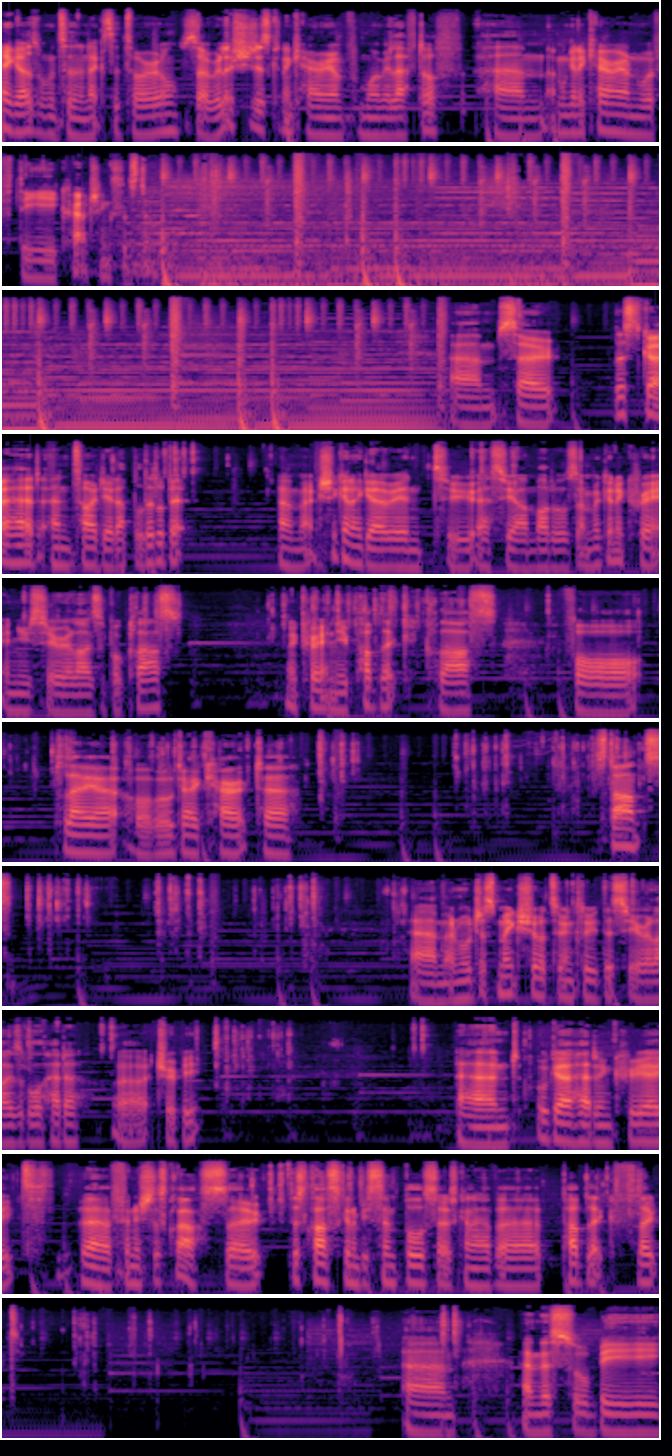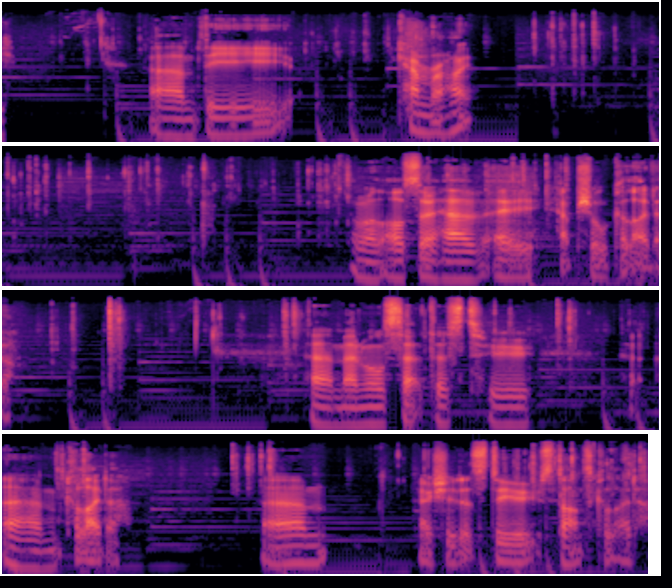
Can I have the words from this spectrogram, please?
Hey guys, welcome to the next tutorial. So we're literally just going to carry on from where we left off. Um, I'm going to carry on with the crouching system. Um, so let's go ahead and tidy it up a little bit. I'm actually going to go into SVR models and we're going to create a new serializable class. I'm going to create a new public class for player, or we'll go character stance um, and we'll just make sure to include the serializable header uh, attribute. And we'll go ahead and create, uh, finish this class. So this class is going to be simple, so it's going to have a public float. Um, and this will be um, the camera height. And We'll also have a capsule collider um, and we'll set this to um, collider. Um, actually, let's do stance collider.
